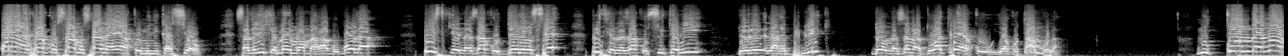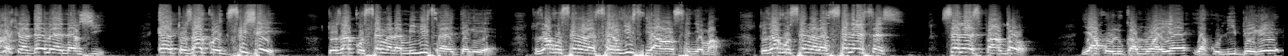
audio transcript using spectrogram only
Oyo aza kosala mosala na communication. Ça veut dire que même moi marabu bola puisque naza kodénoncer puisque naza kosoutenir la république donc naza na droit te ya la dernière énergie et toza koexige toza kosenga na ministre ya intérieur toza kosenga na service ya renseignement toza kosenga na cnss cns pardon ya koluka moyen ya kolibere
